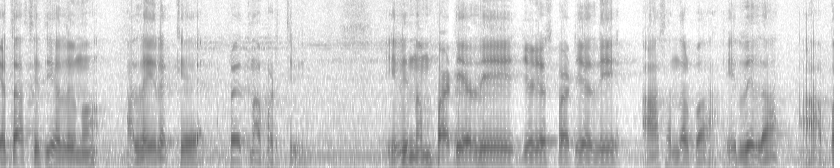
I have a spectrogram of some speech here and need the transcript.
ಯಥಾಸ್ಥಿತಿಯಲ್ಲೂ ಅಲ್ಲೇ ಇರೋಕ್ಕೆ ಪ್ರಯತ್ನ ಪಡ್ತೀವಿ. ಇಲ್ಲಿ ನಮ್ಮ ಪಾರ್ಟಿಯಲ್ಲಿ, ಜೆ ಡಿ ಎಸ್ ಪಾರ್ಟಿಯಲ್ಲಿ ಆ ಸಂದರ್ಭ ಇರಲಿಲ್ಲ. ಆ ಪ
